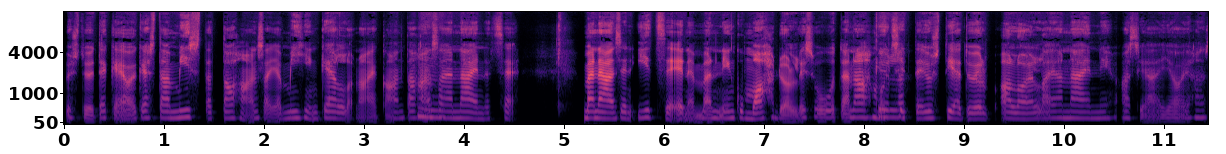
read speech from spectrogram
pystyy tekemään oikeastaan mistä tahansa ja mihin kellonaikaan tahansa mm. ja näin, että se mä näen sen itse enemmän niin kuin mahdollisuutena, Kyllä. mutta sitten just tietyillä aloilla ja näin, niin asia ei ole ihan,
